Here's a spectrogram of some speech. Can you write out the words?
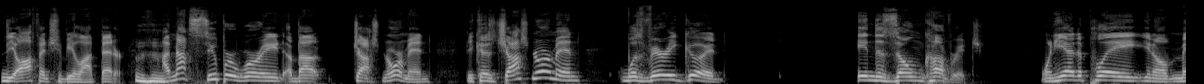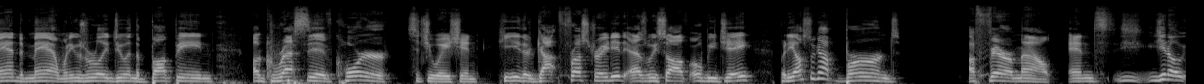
the offense should be a lot better. Mm-hmm. I'm not super worried about Josh Norman because Josh Norman was very good in the zone coverage when he had to play, you know, man to man, when he was really doing the bumping, aggressive corner situation, he either got frustrated, as we saw of OBJ, but he also got burned a fair amount. And, you know,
